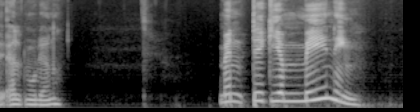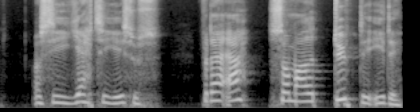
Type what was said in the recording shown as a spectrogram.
det alt muligt andet. Men det giver mening at sige ja til Jesus. For der er så meget dybde i det.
